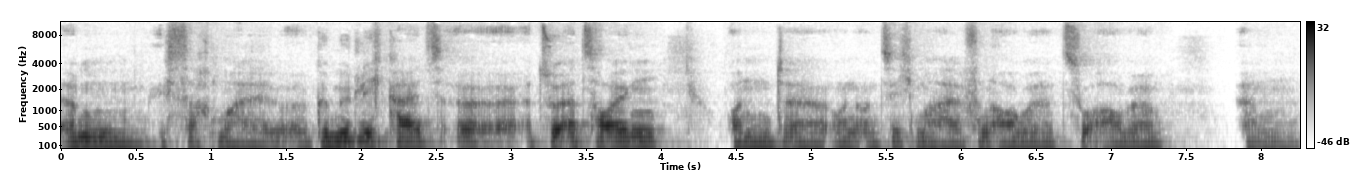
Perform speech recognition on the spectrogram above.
ähm, ich sag mal, Gemütlichkeit äh, zu erzeugen und, äh, und, und sich mal von Auge zu Auge ähm,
